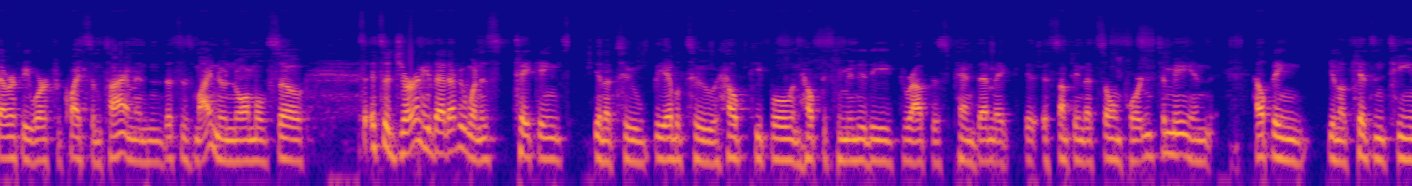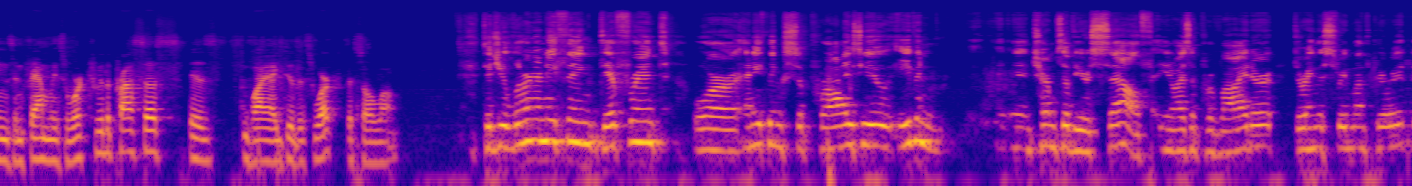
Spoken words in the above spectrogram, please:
therapy work for quite some time and this is my new normal. So it's, a journey that everyone is taking you know to be able to help people and help the community throughout this pandemic is something that's so important to me and helping you know kids and teens and families work through the process is why I do this work for so long. Did you learn anything different or anything surprise you, even in terms of yourself, you know, as a provider during this three month period?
